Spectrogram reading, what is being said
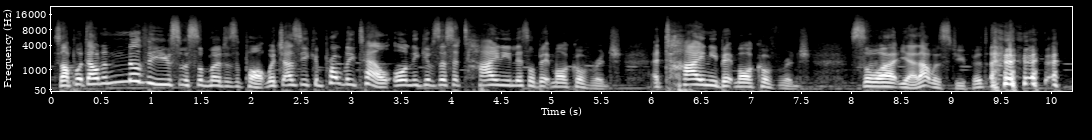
So I put down another useless submerger support, which, as you can probably tell, only gives us a tiny little bit more coverage. A tiny bit more coverage. So, uh, yeah, that was stupid.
